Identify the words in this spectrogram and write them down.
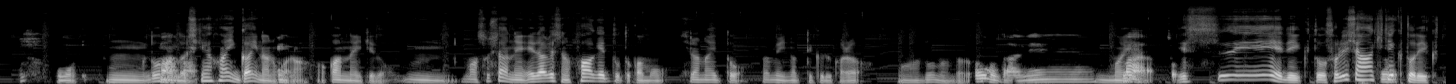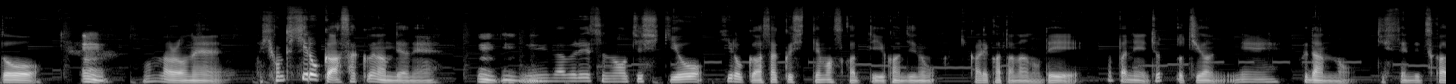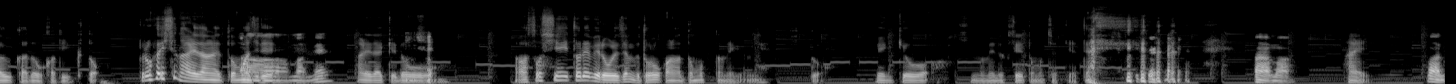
思う。うん、どうなんだ、まあまあ試験範囲外なのかな？わ、かんないけど。うん。まあそしたらね、AWS のファーゲットとかも知らないとダメになってくるから、まあどうなんだろそうだね。まあまあ。SAA でいくと、ソリューションアーキテクトでいくと、うん。なんだろうね、ほんと広く浅くなんだよね。うん、うん、うん。AWS の知識を広く浅く知ってますかっていう感じの聞かれ方なので、やっぱね、ちょっと違うんだよね。普段の実践で使うかどうかでいくと。プロフェッショナルだねとマジでまあね。あれだけど、アソシエイトレベル俺全部取ろうかなと思ったんだけどね。ちょっと、勉強するのめんどくせえと思っちゃってやってない。まあまあ。はい。まあ、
